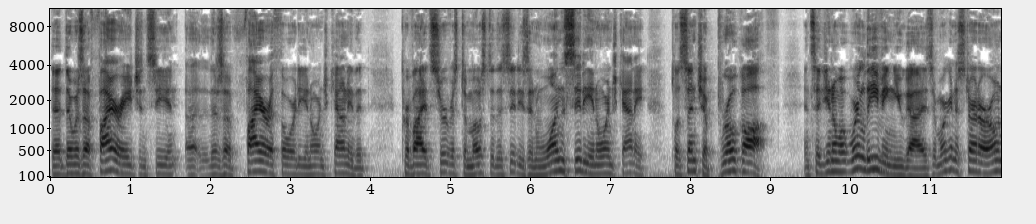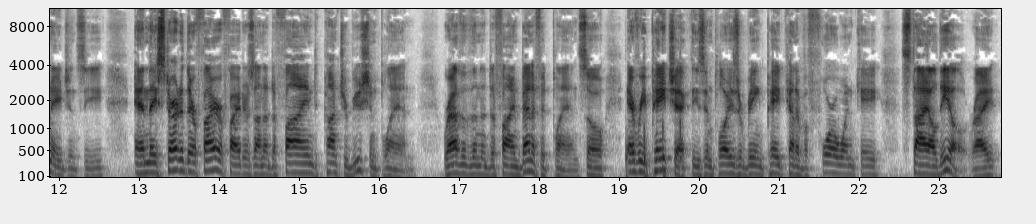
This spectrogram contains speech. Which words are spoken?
That there was a fire agency and uh, there's a fire authority in Orange County that provides service to most of the cities. And one city in Orange County, Placentia, broke off and said, you know what, we're leaving you guys and we're going to start our own agency. And they started their firefighters on a defined contribution plan rather than a defined benefit plan. So every paycheck, these employees are being paid kind of a 401k style deal, right?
